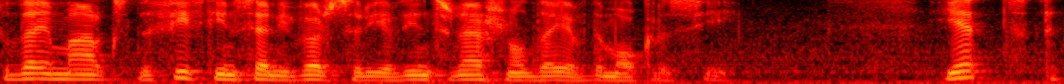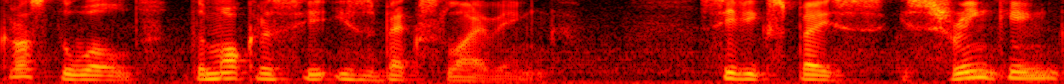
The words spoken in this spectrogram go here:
Today marks the 15th anniversary of the International Day of Democracy. Yet, across the world, democracy is backsliding. Civic space is shrinking,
